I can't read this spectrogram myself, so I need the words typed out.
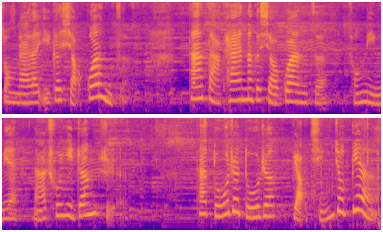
送来了一个小罐子。他打开那个小罐子，从里面拿出一张纸。他读着读着，表情就变了。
